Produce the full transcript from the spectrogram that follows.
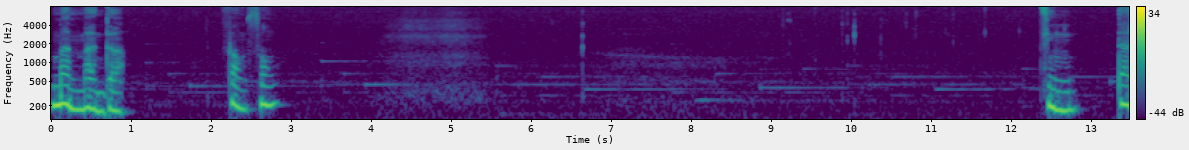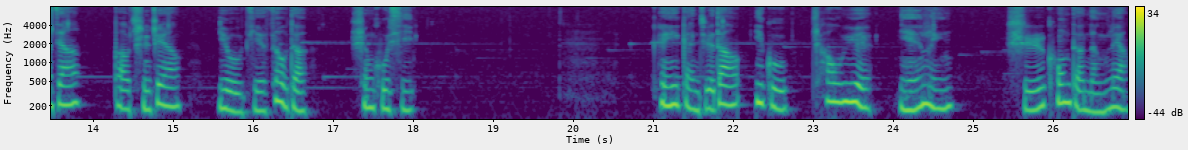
慢慢的。放松，请大家保持这样有节奏的深呼吸，可以感觉到一股超越年龄、时空的能量，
